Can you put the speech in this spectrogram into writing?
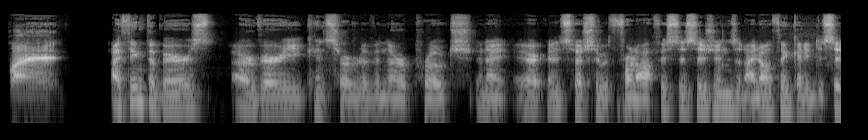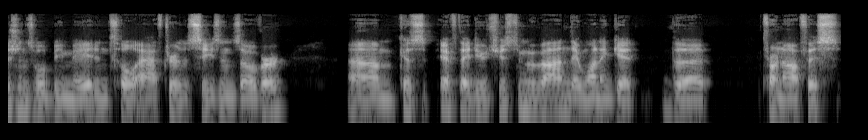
But I think the Bears are very conservative in their approach, and I, er, especially with front office decisions. And I don't think any decisions will be made until after the season's over because um, if they do choose to move on, they want to get the front office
